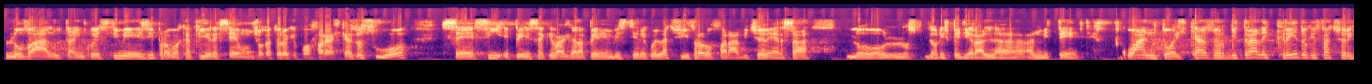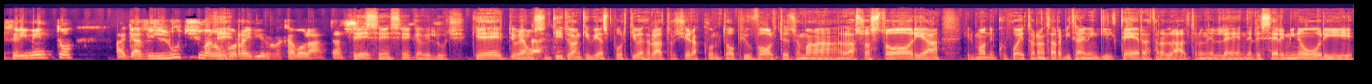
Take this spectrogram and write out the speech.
lo valuta in questi mesi, prova a capire se è un giocatore che può fare al caso suo, se sì e pensa che valga la pena investire quella cifra, lo farà, viceversa lo, lo, lo rispedirà al, al mittente. Quanto al caso arbitrale, credo che faccia riferimento a Gavillucci, ma non sì. vorrei dire una cavolata. Sì, sì, sì, sì Gavillucci, che abbiamo eh. sentito anche via sportiva, tra l'altro ci raccontò più volte insomma, la, la, sua storia, il modo in cui poi è tornato ad arbitrare in Inghilterra, tra l'altro nelle, nelle serie minori,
